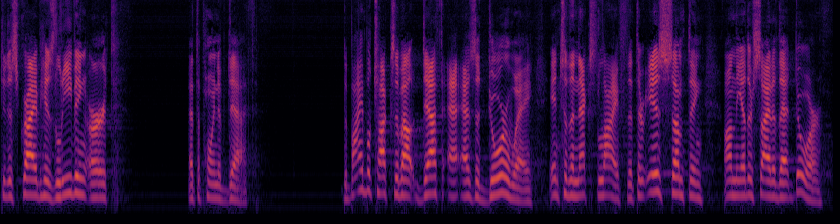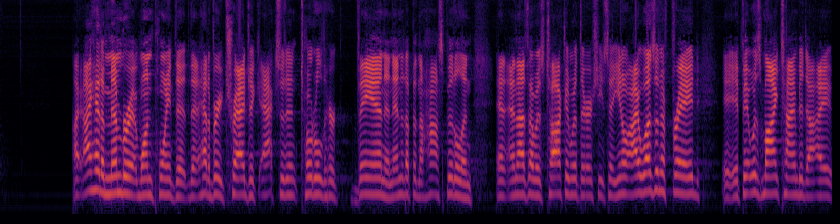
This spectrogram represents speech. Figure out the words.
to describe his leaving earth at the point of death. The Bible talks about death as a doorway into the next life, that there is something on the other side of that door. I, I had a member at one point that, that had a very tragic accident, totaled her van, and ended up in the hospital. And, and, and as I was talking with her, she said, You know, I wasn't afraid. If it was my time to die,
